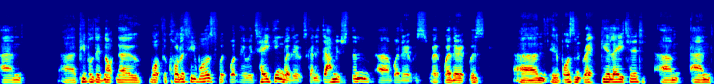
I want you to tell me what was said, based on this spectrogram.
and uh, people did not know what the quality was, what, what, they were taking, whether it was going to damage them, uh, whether it was whether it was um, it wasn't regulated, um, and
